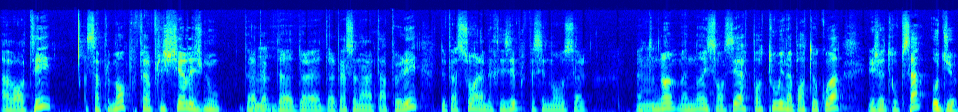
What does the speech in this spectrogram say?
inventée simplement pour faire fléchir les genoux de la, Mhm. de- de la- de la personne à interpeller de façon à la maîtriser plus facilement au sol. Maintenant, maintenant ils s'en servent pour tout et n'importe quoi et je trouve ça odieux.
